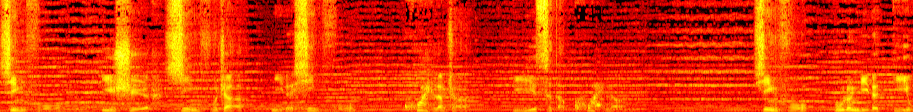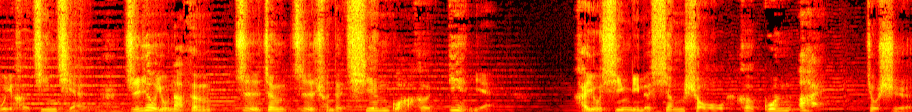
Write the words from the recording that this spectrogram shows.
幸福，亦是幸福着你的幸福。快乐着彼此的快乐，幸福不论你的地位和金钱，只要有那份至真至纯的牵挂和惦念，还有心灵的相守和关爱，就是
